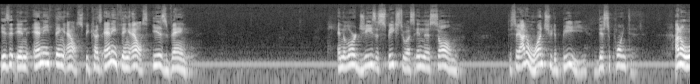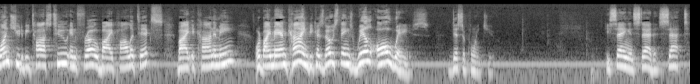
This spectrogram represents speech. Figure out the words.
Is it in anything else? Because anything else is vain. And the Lord Jesus speaks to us in this psalm to say, I don't want you to be disappointed. I don't want you to be tossed to and fro by politics, by economy, or by mankind, because those things will always disappoint you. He's saying instead, set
